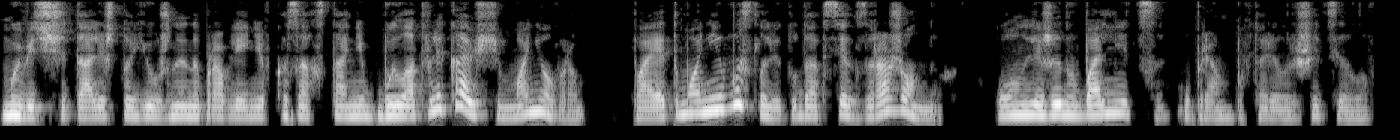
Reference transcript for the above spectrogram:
Мы ведь считали, что южное направление в Казахстане было отвлекающим маневром, поэтому они и выслали туда всех зараженных. Он лежит в больнице, упрямо повторил Решетилов.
